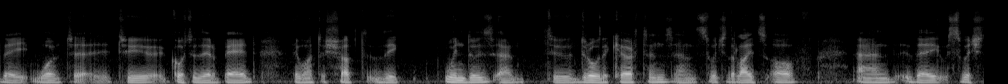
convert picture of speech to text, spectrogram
they want uh, to go to their bed, they want to shut the windows and to draw the curtains and switch the lights off, and they switch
